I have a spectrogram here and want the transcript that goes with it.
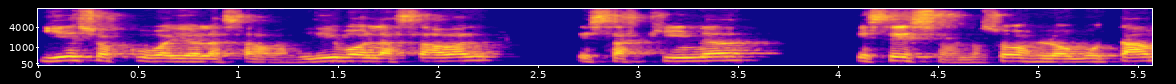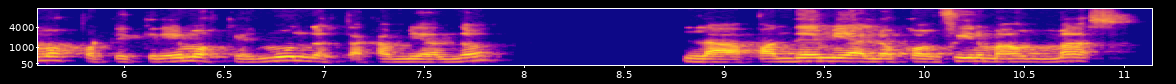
Y eso es Cuba y Olazábal. Libo Olazábal, esa esquina, es eso. Nosotros lo mutamos porque creemos que el mundo está cambiando la pandemia lo confirma aún más.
